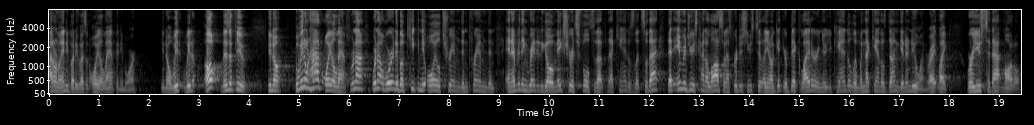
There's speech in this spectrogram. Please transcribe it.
I don't know anybody who has an oil lamp anymore. You know, we, we don't, oh, there's a few, you know, but we don't have oil lamps. We're not, we're not worried about keeping the oil trimmed and primed and, and everything ready to go. Make sure it's full so that that candle's lit. So that, that imagery is kind of lost on us. We're just used to, you know, get your Bic lighter and your, your candle, and when that candle's done, get a new one, right? Like, we're used to that model.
